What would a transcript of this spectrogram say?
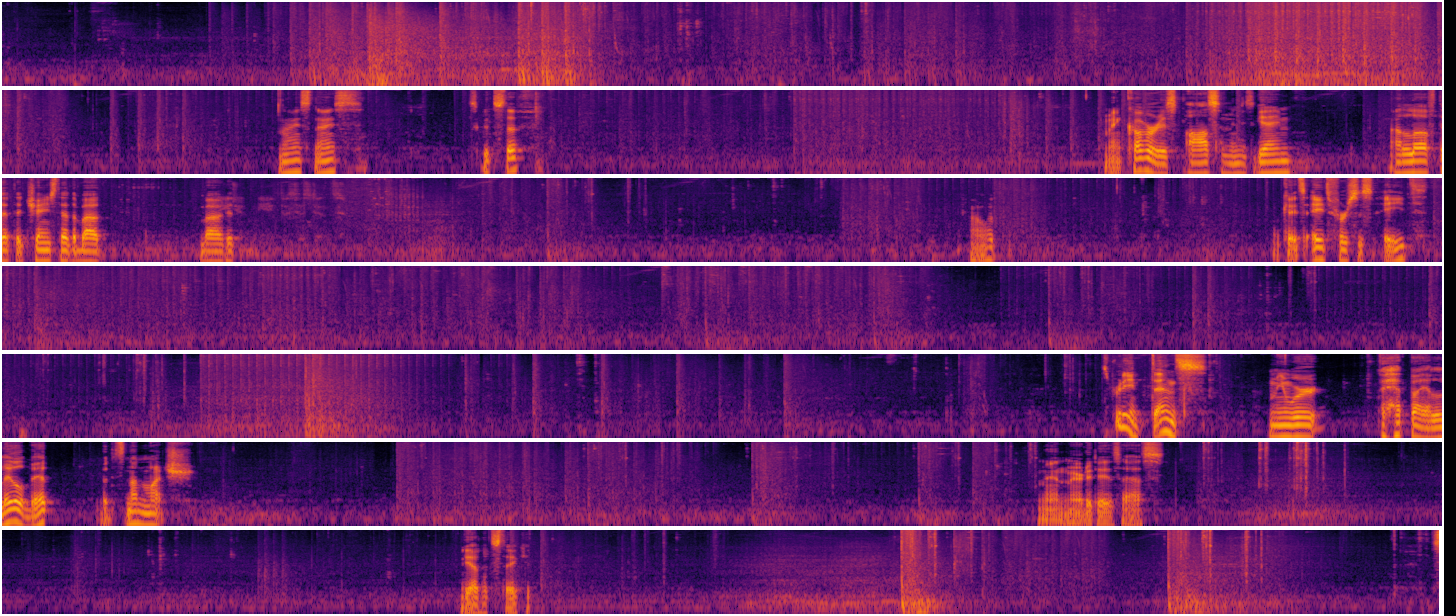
Nice, nice. It's good stuff. cover is awesome in this game. I love that they changed that about about it. Oh, what? Okay, it's 8 versus 8. Pretty intense. I mean, we're ahead by a little bit, but it's not much. Man, murdered his ass. Yeah, let's take it.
